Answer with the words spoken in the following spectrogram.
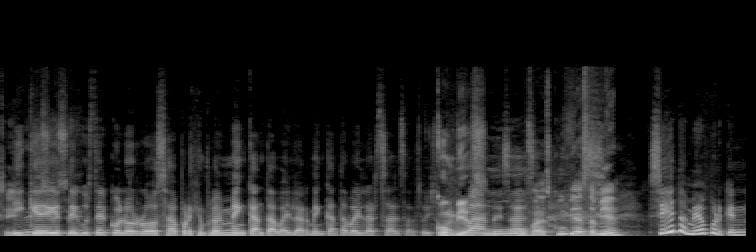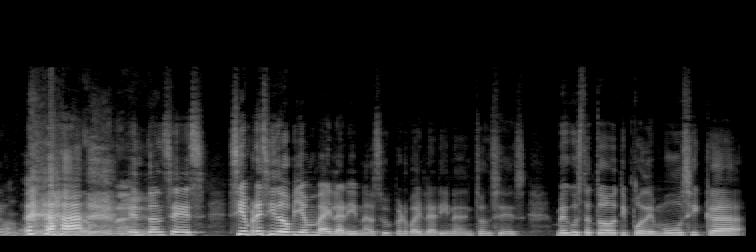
Sí. Y que sí, te sí. gusta el color rosa. Por ejemplo, a mí me encanta bailar, me encanta bailar salsa. Soy Cumbias. fan de salsa. ¿las cumbias también? Sí, también, ¿por qué no? Ah, buena, buena, ¿eh? Entonces, siempre he sido bien bailarina, súper bailarina. Entonces, me gusta todo tipo de música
